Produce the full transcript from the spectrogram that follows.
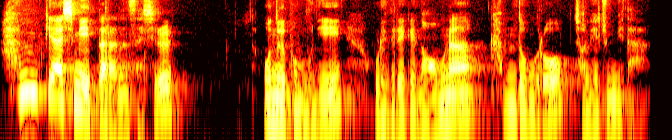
함께 하심에 있다라는 사실을 오늘 본문이 우리들에게 너무나 감동으로 전해 줍니다.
